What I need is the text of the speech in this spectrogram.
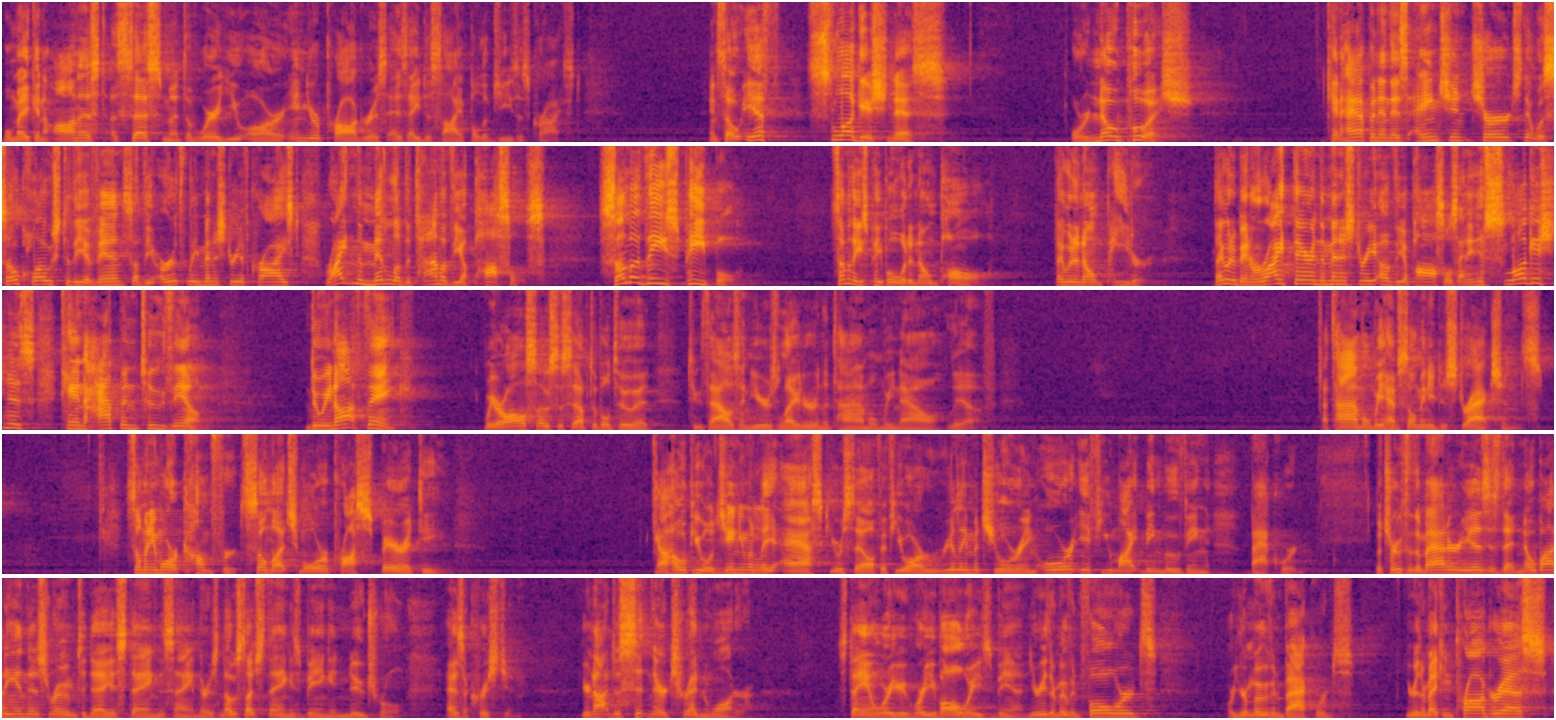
will make an honest assessment of where you are in your progress as a disciple of Jesus Christ. And so, if sluggishness or no push can happen in this ancient church that was so close to the events of the earthly ministry of Christ, right in the middle of the time of the apostles, some of these people, some of these people would have known Paul, they would have known Peter. They would have been right there in the ministry of the apostles. And if sluggishness can happen to them, do we not think we are also susceptible to it 2,000 years later in the time when we now live? A time when we have so many distractions, so many more comforts, so much more prosperity, I hope you will genuinely ask yourself if you are really maturing or if you might be moving backward. The truth of the matter is, is that nobody in this room today is staying the same. There is no such thing as being in neutral as a Christian. You're not just sitting there treading water, staying where, you, where you've always been. You're either moving forwards or you're moving backwards. You're either making progress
